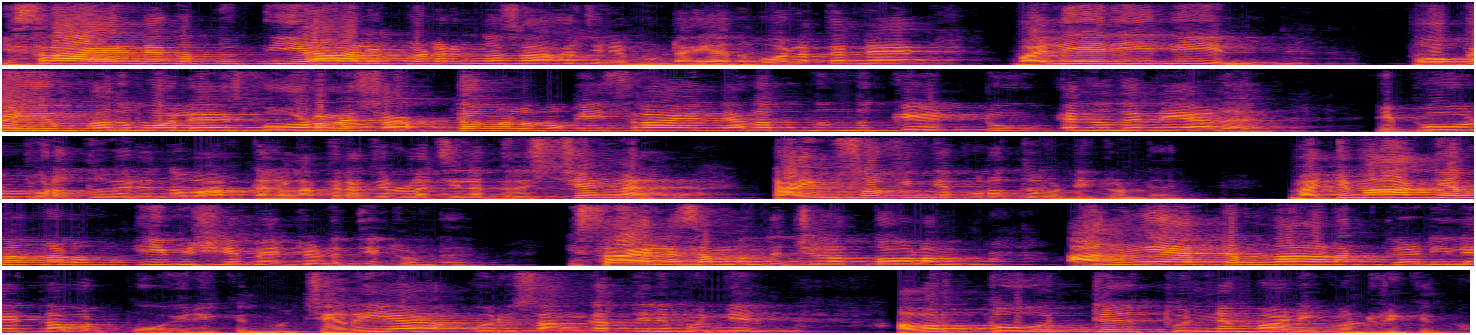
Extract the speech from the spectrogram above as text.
ഇസ്രായേലിനകത്ത് തീ ആളിപ്പടരുന്ന സാഹചര്യമുണ്ടായി. അതുപോലെ തന്നെ വലിയ രീതിയിൽ പുകയും അതുപോലെ സ്ഫോടന ശബ്ദങ്ങളും ഒക്കെ ഇസ്രായേലിനകത്ത് നിന്ന് കേട്ടു എന്ന് തന്നെയാണ് ഇപ്പോൾ പുറത്തു വരുന്ന വാർത്തകൾ അത്തരത്തിലുള്ള ചില ദൃശ്യങ്ങൾ ടൈംസ് ഓഫ് ഇന്ത്യ പുറത്തുവിട്ടിട്ടുണ്ട് മറ്റു മാധ്യമങ്ങളും ഈ വിഷയം ഏറ്റെടുത്തിട്ടുണ്ട്. ഇസ്രായേലിനെ സംബന്ധിച്ചിടത്തോളം അങ്ങേയറ്റം നാണക്കേടിലേക്ക് അവർ പോയിരിക്കുന്നു. ചെറിയ ഒരു സംഘത്തിന് മുന്നിൽ അവർ തോറ്റ് തുന്നം പാടിക്കൊണ്ടിരിക്കുന്നു.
